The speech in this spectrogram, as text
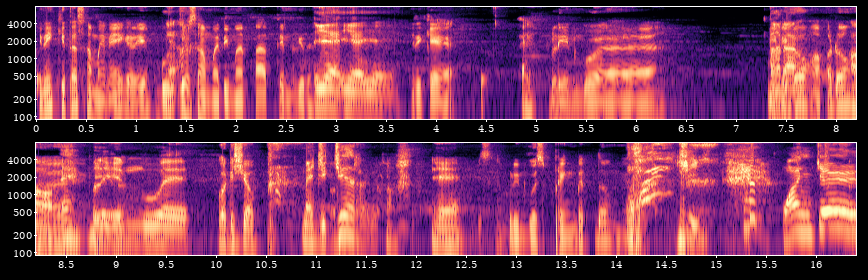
ini kita samain aja kali ya, butuh sama dimanfaatin gitu. Iya, iya, iya. iya. Jadi kayak eh beliin gua ini Barang. dong apa dong Oh, eh kayak beliin gitu. gue Body shop. magic jar. Iya. Bisa beliin gue spring bed dong. gitu. Anjing. Wancen.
